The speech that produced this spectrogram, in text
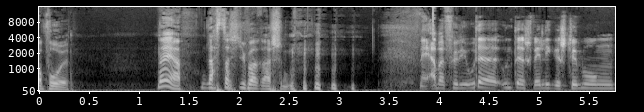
Obwohl. Naja, lasst euch überraschen. Naja, aber für die unter, unterschwellige Stimmung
